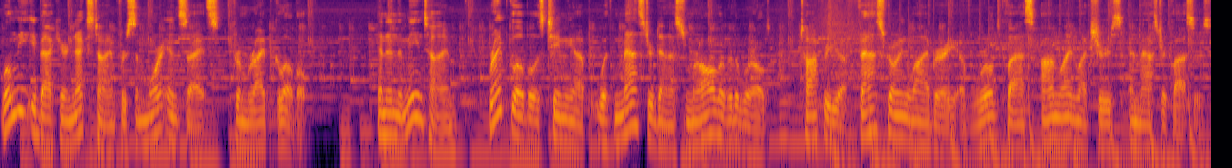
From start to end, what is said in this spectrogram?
We'll meet you back here next time for some more insights from Ripe Global. And in the meantime, Ripe Global is teaming up with master dentists from all over the world to offer you a fast growing library of world class online lectures and masterclasses.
